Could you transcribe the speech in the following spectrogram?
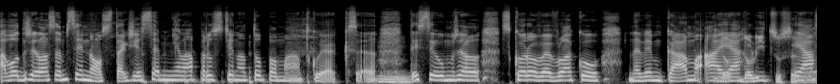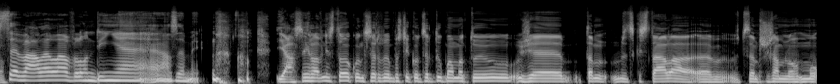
a odřela jsem si nos, takže jsem měla prostě na to památku, jak se, hmm. ty si umřel skoro ve vlaku, nevím kam a do, já, do lícu se já se válela v Londýně na zemi. Já si hlavně z toho koncertu, nebo z těch koncertů pamatuju, že tam vždycky stála, eh, tam přišla mnoho,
